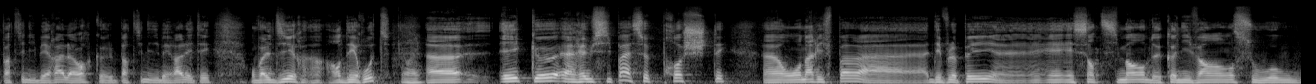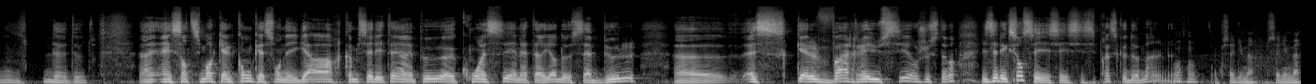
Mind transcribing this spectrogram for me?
Parti libéral alors que le Parti libéral était, on va le dire, en déroute, et qu'elle ne réussit pas à se projeter. Euh, on n'arrive pas à, développer un, sentiment de connivence ou, un, sentiment quelconque à son égard, comme si elle était un peu euh, coincée à l'intérieur de sa bulle. Euh, est-ce qu'elle va réussir justement? Les élections, c'est presque demain. Mhm. absolument, absolument.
